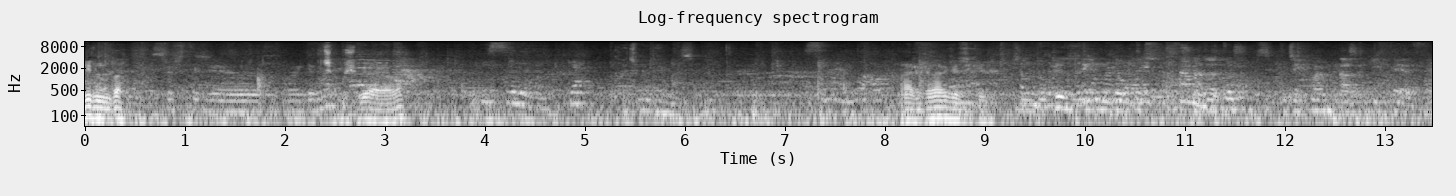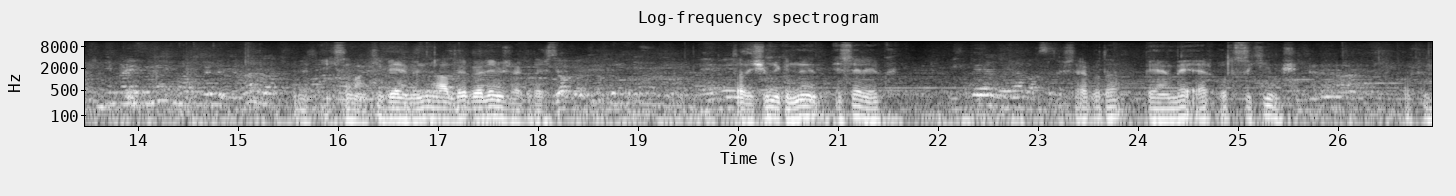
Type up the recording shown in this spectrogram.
yılında çıkmış bir araba. Harikalar gözüküyor. Evet, ilk zamanki BMW'nin halleri böyleymiş arkadaşlar. Tabii şimdi günden eseri yok. Arkadaşlar bu da BMW R32'ymiş. Bakın.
